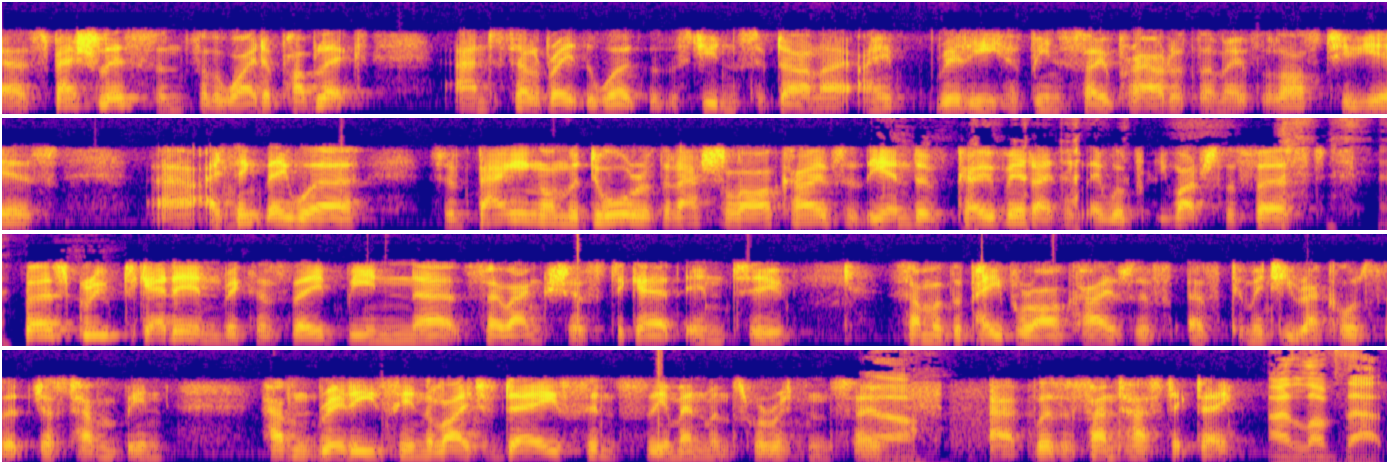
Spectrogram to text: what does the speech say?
uh, specialists and for the wider public and to celebrate the work that the students have done. I, I really have been so proud of them over the last two years. Uh, I think they were sort of banging on the door of the National Archives at the end of COVID. I think they were pretty much the first first group to get in because they'd been uh, so anxious to get into some of the paper archives of, of committee records that just haven't been haven't really seen the light of day since the amendments were written. So yeah. Uh, was a fantastic day. I love that.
